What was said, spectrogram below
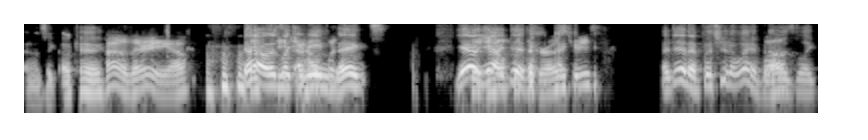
And I was like, okay. Oh, there you go. Yeah, I was Did like, I mean, with- thanks. Yeah, Did yeah, I did. The I, groceries? I did. I pushed it away, but I was like,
